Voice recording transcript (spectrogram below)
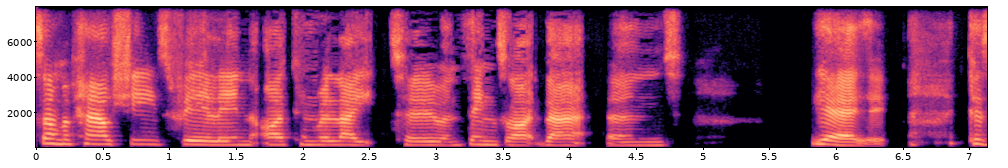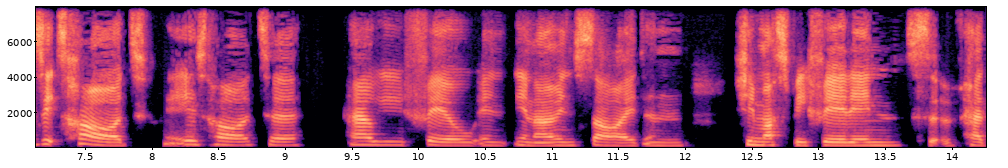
some of how she's feeling I can relate to and things like that. And yeah, because it, it's hard. It is hard to how you feel in you know inside, and she must be feeling sort of had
